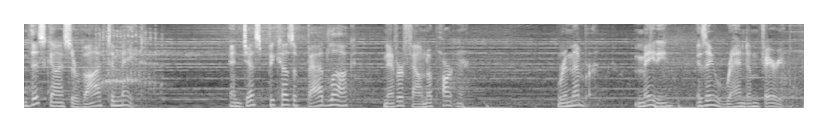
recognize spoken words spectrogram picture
This guy survived to mate, and just because of bad luck, never found a partner. Remember, mating is a random variable.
